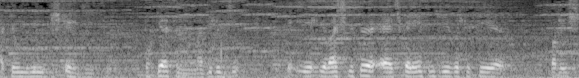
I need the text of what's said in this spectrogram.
a ter um mínimo de desperdício, porque assim, na vida de eu acho que isso é a diferença entre você ser talvez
